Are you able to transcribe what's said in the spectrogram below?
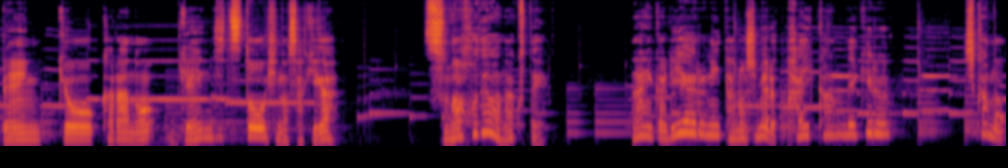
勉強からの現実逃避の先がスマホではなくて何かリアルに楽しめる体感できるしかも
